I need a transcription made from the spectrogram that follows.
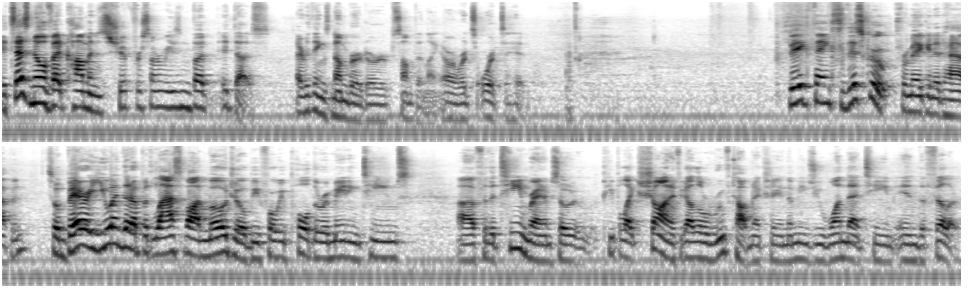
It says no vet commons ship for some reason, but it does. Everything's numbered or something like or it's, or it's a hit. Big thanks to this group for making it happen. So, Barry, you ended up with Last Spot Mojo before we pulled the remaining teams uh, for the team random. So people like Sean, if you got a little rooftop next to you, that means you won that team in the filler.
